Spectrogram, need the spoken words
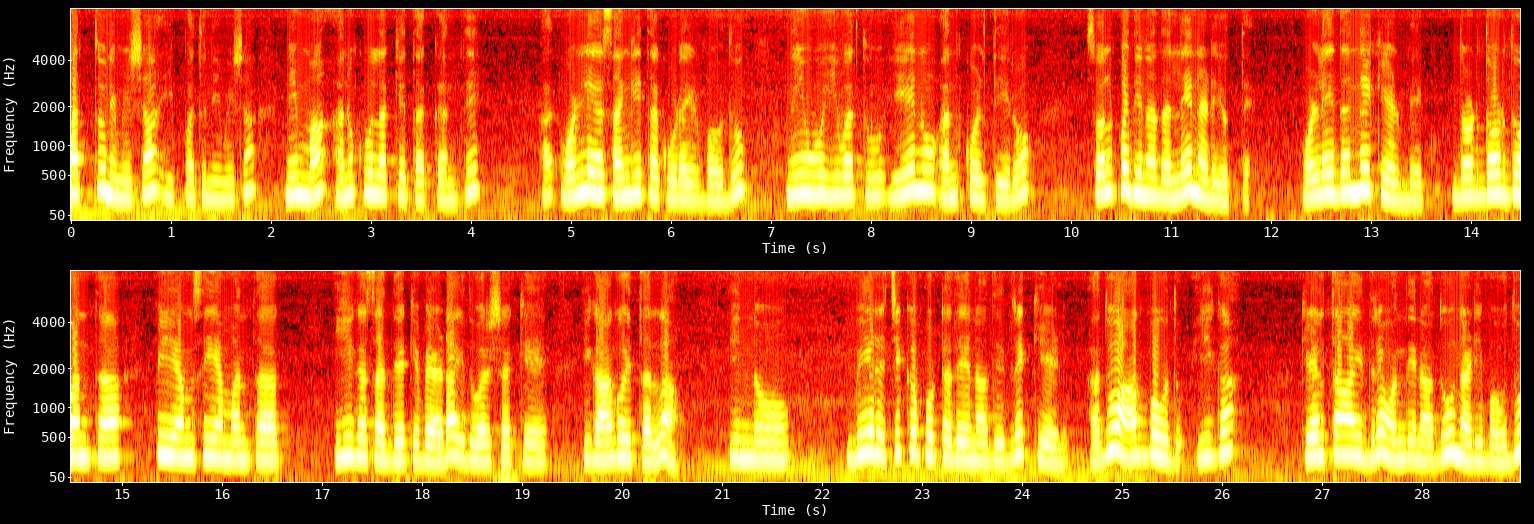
ಹತ್ತು ನಿಮಿಷ, ಇಪ್ಪತ್ತು ನಿಮಿಷ, ನಿಮ್ಮ ಅನುಕೂಲಕ್ಕೆ ತಕ್ಕಂತೆ ಒಳ್ಳೆಯ ಸಂಗೀತ ಕೂಡ ಇರ್ಬೋದು. ನೀವು ಇವತ್ತು ಏನು ಅಂದ್ಕೊಳ್ತೀರೋ ಸ್ವಲ್ಪ ದಿನದಲ್ಲೇ ನಡೆಯುತ್ತೆ. ಒಳ್ಳೆಯದನ್ನೇ ಕೇಳಬೇಕು. ದೊಡ್ಡ ದೊಡ್ಡದು ಅಂತ, ಪಿ ಎಂ ಸಿ ಎಂ ಅಂತ ಈಗ ಸದ್ಯಕ್ಕೆ ಬೇಡ ಇದು ವರ್ಷಕ್ಕೆ ಈಗ ಆಗೋಯ್ತಲ್ಲ? ಇನ್ನು ಬೇರೆ ಚಿಕ್ಕ ಪುಟ್ಟದೇನಾದಿದ್ದರೆ ಕೇಳಿ. ಅದು ಆಗಬಹುದು. ಈಗ ಕೇಳ್ತಾ ಇದ್ದರೆ ಒಂದಿನ ಅದು ನಡಿಬಹುದು.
